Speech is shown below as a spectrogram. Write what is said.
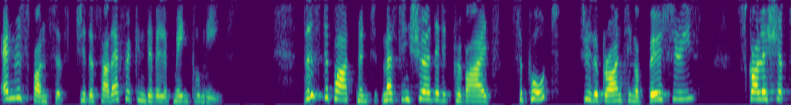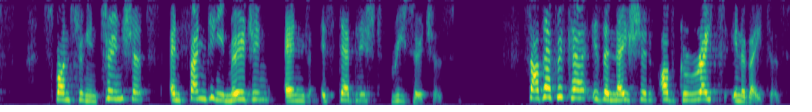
and responsive to the South African developmental needs. This department must ensure that it provides support through the granting of bursaries, scholarships, sponsoring internships, and funding emerging and established researchers. South Africa is a nation of great innovators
